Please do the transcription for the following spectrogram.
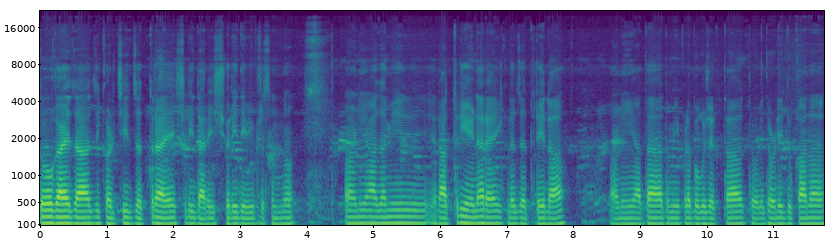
तो गायज आज इकडची जत्रा आहे. श्री दारेश्वरी देवी प्रसन्न. आणि आज आम्ही रात्री येणार आहे इकडं जत्रेला. आणि आता तुम्ही इकडे बघू शकता थोडी थोडी दुकानं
